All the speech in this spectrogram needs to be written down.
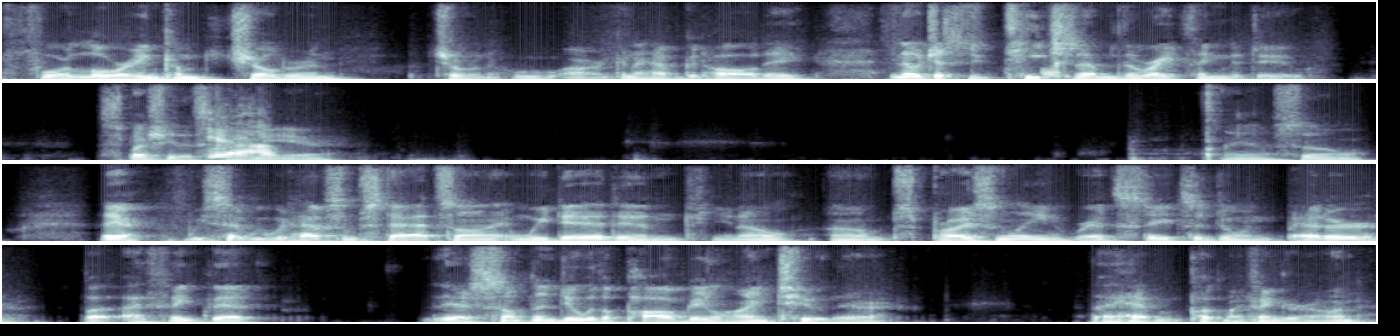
for lower income children, children who aren't going to have a good holiday you know, just to teach them the right thing to do, especially this Yeah. time of year. Yeah, so there, we said we would have some stats on it, and we did. And you know, um, surprisingly, red states are doing better. But I think that there's something to do with the poverty line too. There, I haven't put my finger on.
